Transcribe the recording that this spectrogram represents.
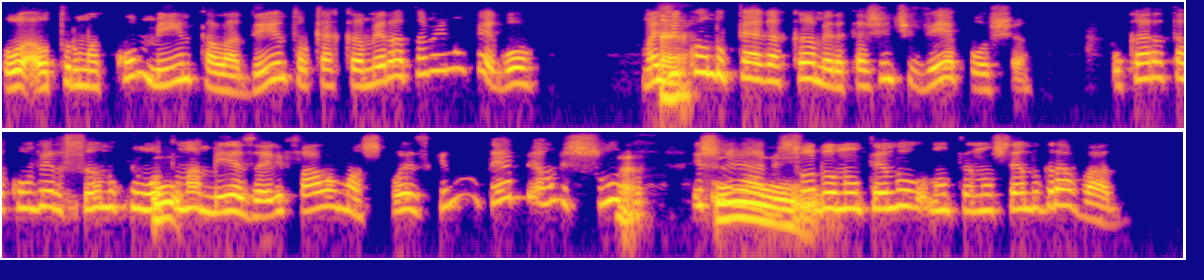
o... a, a turma comenta lá dentro, que a câmera também não pegou. Mas é. e quando pega a câmera, que a gente vê, poxa, o cara está conversando com outro o... na mesa, ele fala umas coisas que não tem, é um absurdo. É. Isso o... já é absurdo não, tendo, não, tendo, não sendo gravado.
